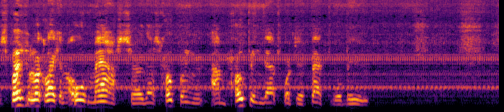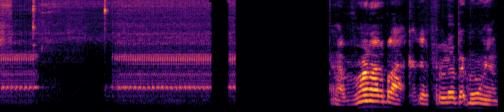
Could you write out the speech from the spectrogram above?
It's supposed to look like an old mask, so that's hoping I'm hoping that's what the effect will be. And I've run out of black. I gotta put a little bit more in.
